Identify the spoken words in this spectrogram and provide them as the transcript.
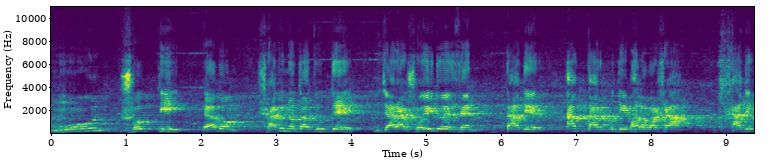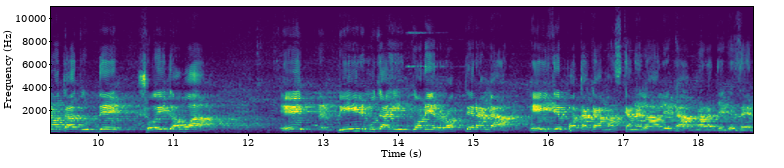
মূল শক্তি এবং স্বাধীনতা যুদ্ধে যারা শহীদ হয়েছেন, তাদের আত্মার প্রতি ভালোবাসা, স্বাধীনতা যুদ্ধে শহীদ হওয়া, এই বীর মুজাহিদগণের রক্তে রাঙা, এই যে পতাকা মাঝখানে লাল, এটা আপনারা দেখেছেন,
